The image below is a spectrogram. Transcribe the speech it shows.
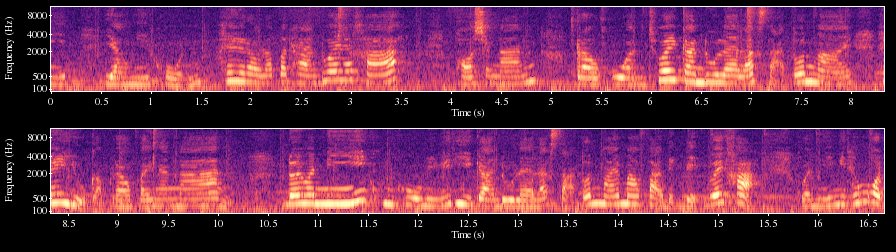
นิดยังมีผลให้เรารับประทานด้วยนะคะ เพราะฉะนั้นเราควรช่วยกันดูแลรักษาต้นไม้ให้อยู่กับเราไปนานๆ โดยวันนี้คุณครูมีวิธีการดูแลรักษาต้นไม้มาฝากเด็กๆด้วยค่ะ วันนี้มีทั้งหมด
